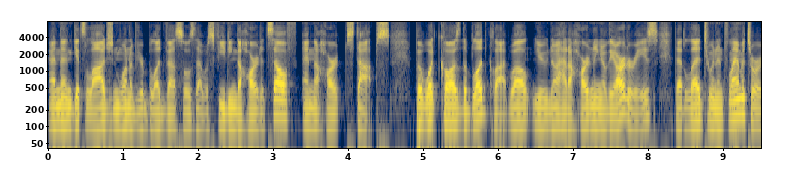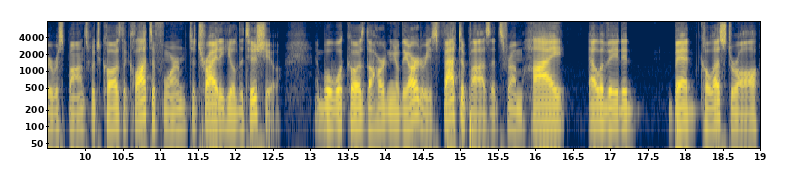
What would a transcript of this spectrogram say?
and then gets lodged in one of your blood vessels that was feeding the heart itself, and the heart stops. But what caused the blood clot? Well, you know, had a hardening of the arteries that led to an inflammatory response, which caused the clot to form to try to heal the tissue. Well, what caused the hardening of the arteries? Fat deposits from high elevated bad cholesterol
